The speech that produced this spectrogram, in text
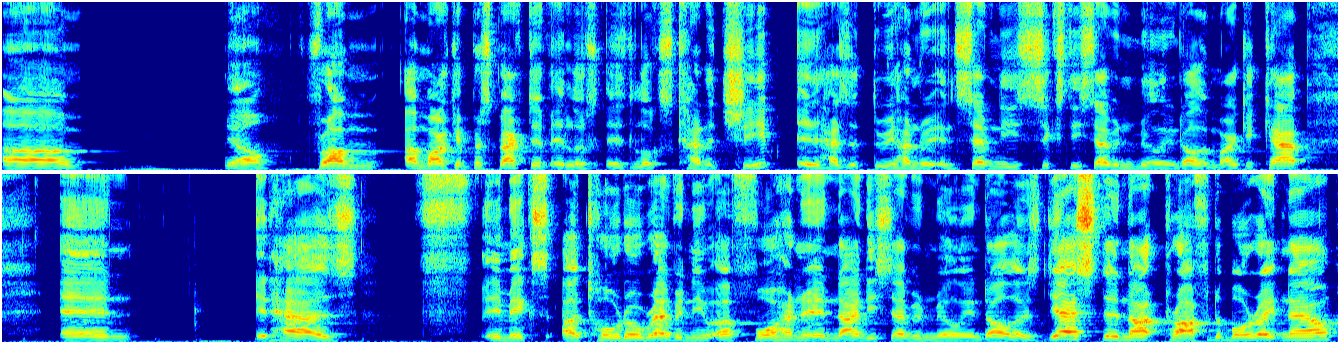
Um you know from a market perspective, it looks it looks kind of cheap. It has a 370 67 million dollar market cap and it has it makes a total revenue of 497 million dollars. Yes, they're not profitable right now,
